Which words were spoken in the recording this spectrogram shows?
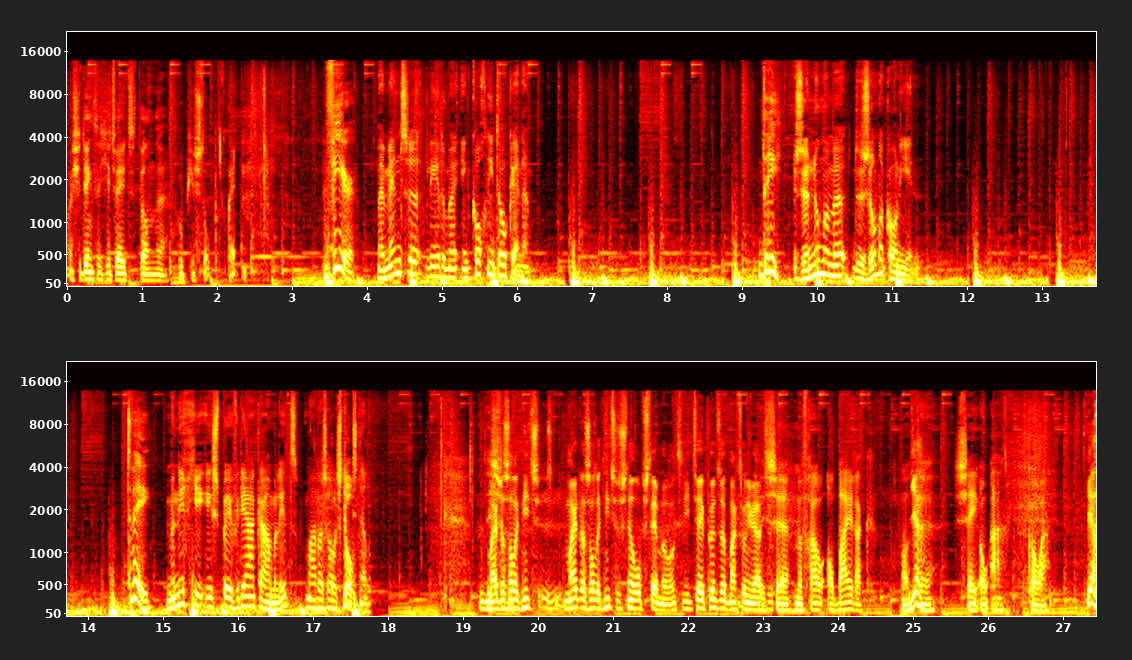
Als je denkt dat je het weet, dan eh, roep je stop. Oké. 4. Mijn mensen leerden me incognito kennen. 3. Ze noemen me de zonnekoningin. 2. Mijn nichtje is PvdA-kamerlid, maar daar zal ik Stop. niet snel... Maar, daar zal ik niet, maar daar zal ik niet zo snel op stemmen, want die twee punten, dat maakt er niet Dat uit. is eh, mevrouw Albayrak van Ja. eh, COA. COA. Ja,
